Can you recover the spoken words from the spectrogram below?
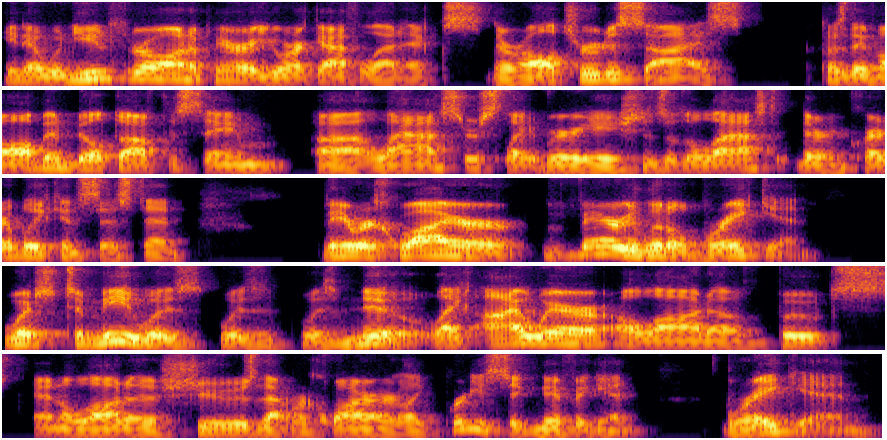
You know, when you throw on a pair of York Athletics, they're all true to size because they've all been built off the same uh, last or slight variations of the last. They're incredibly consistent. They require very little break in which to me was was was new like i wear a lot of boots and a lot of shoes that require like pretty significant break in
